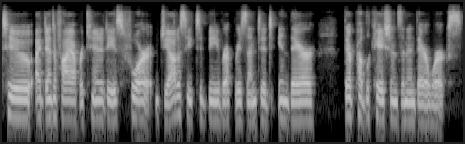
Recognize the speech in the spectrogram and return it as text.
to identify opportunities for geodesy to be represented in their their publications and in their works.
